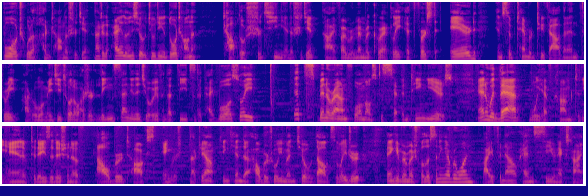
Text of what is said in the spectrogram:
播出了很长的时间，那这个艾伦秀究竟有多长呢？差不多十七年的时间啊。If I remember correctly, it first aired in September 2003啊，如果我没记错的话，是零三年的九月份它第一次的开播，所以 it's been around for almost 17 years. And with that, we have come to the end of today's edition of Albert Talks English. 那这样，今天的 Albert 说英文就到此为止。Thank you very much for listening, everyone. Bye for now, and see you next time.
